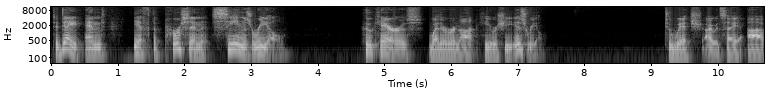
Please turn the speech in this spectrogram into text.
to date. And if the person seems real, who cares whether or not he or she is real? To which I would say, uh,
